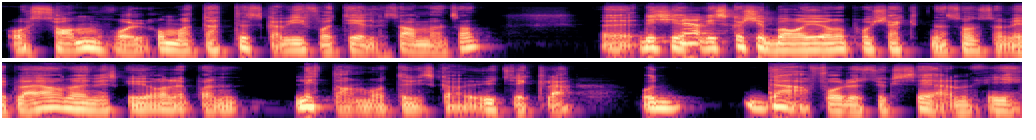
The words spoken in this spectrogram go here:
og samhold om at dette skal vi få til sammen. Sant? Eh, ikke, ja. Vi skal ikke bare gjøre prosjektene sånn som vi pleier, men vi skal gjøre det på en litt annen måte. Vi skal utvikle. Og der får du suksessen i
